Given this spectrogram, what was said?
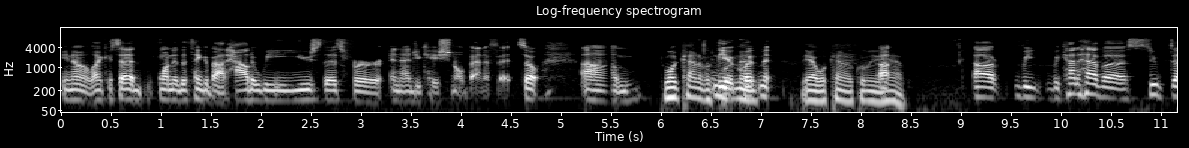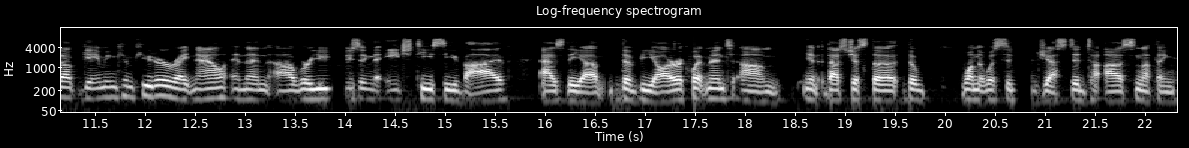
you know like i said wanted to think about how do we use this for an educational benefit so um, what kind of equipment? the equipment yeah, what kind of equipment do you uh, have? Uh, we we kind of have a souped up gaming computer right now, and then uh, we're using the HTC Vive as the uh, the VR equipment. Um, you know, that's just the the one that was suggested to us. Nothing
